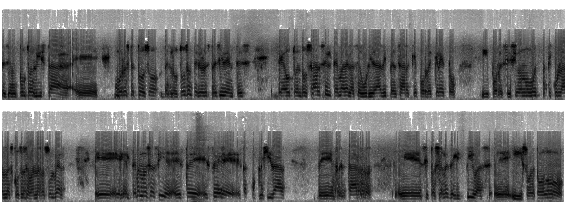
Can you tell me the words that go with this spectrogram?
desde mi punto de vista eh, muy respetuoso de los dos anteriores presidentes de autoendosarse el tema de la seguridad y pensar que por decreto y por decisión muy particular las cosas se van a resolver. El, el, tema no es así, este, este, esta complejidad de enfrentar eh, situaciones delictivas eh, y sobre todo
